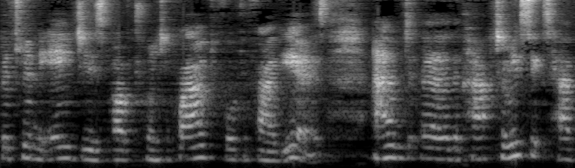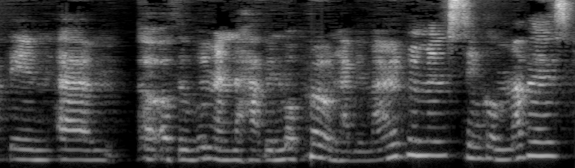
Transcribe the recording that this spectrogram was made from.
between the ages of 25 to 45 years. And uh, the characteristics have been um, of the women that have been more prone, have been married women, single mothers,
